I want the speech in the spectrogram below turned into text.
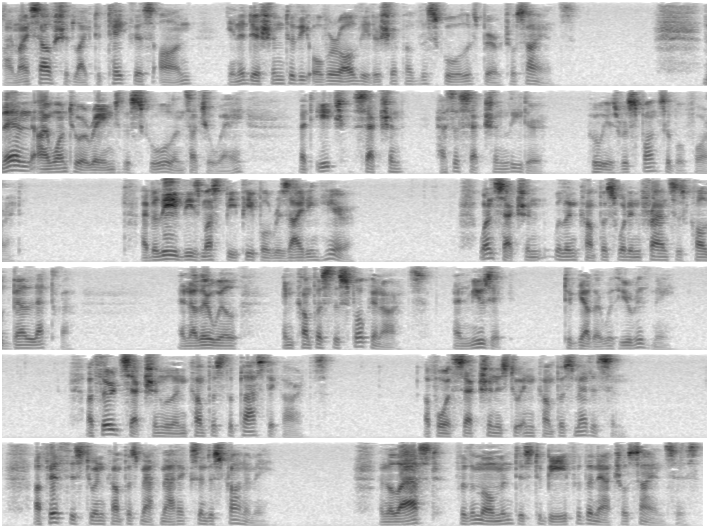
I myself should like to take this on in addition to the overall leadership of the School of Spiritual Science. Then I want to arrange the school in such a way that each section has a section leader who is responsible for it. I believe these must be people residing here. One section will encompass what in France is called belles lettres. Another will encompass the spoken arts and music, together with eurythmy. A third section will encompass the plastic arts. A fourth section is to encompass medicine. A fifth is to encompass mathematics and astronomy and the last, for the moment, is to be for the natural sciences.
